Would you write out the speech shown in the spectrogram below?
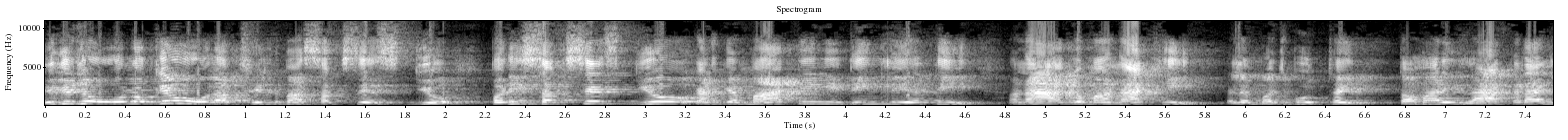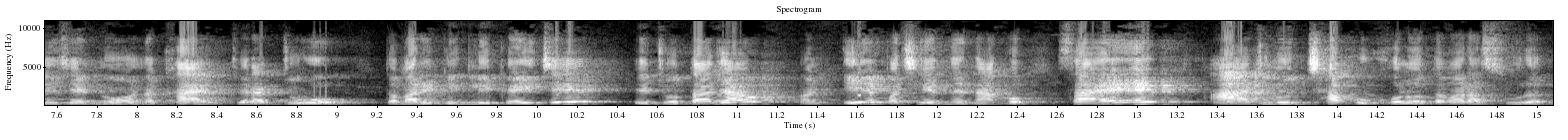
એ કે જો ઓલો કેવો ઓલા ફિલ્ડમાં સક્સેસ ગયો? પણ એ સક્સેસ ગયો કારણ કે માટીની ઢીંગલી હતી અને આગમાં નાખી એટલે મજબૂત થઈ. તમારી લાકડાની છે, નો નખાય. જરાક જુઓ. તમારી ઢીંગલી કઈ છે? એ જોતા જાઓ અને એ પછી એમને નાખો. સાહેબ, આજનું છાપું ખોલો તમારા સુરત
